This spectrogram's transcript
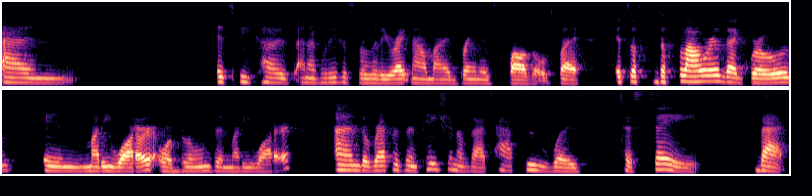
and it's because, and I believe it's the lily. Right now, my brain is boggled, but it's a the flower that grows in muddy water or blooms in muddy water. And the representation of that tattoo was to say that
